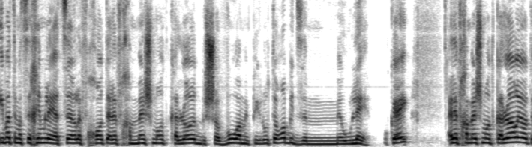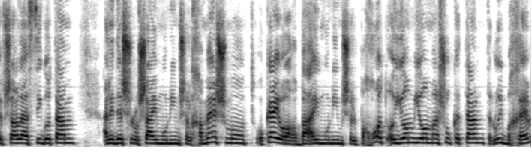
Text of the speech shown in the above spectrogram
אם אתם מצליחים לייצר לפחות 1,500 קלוריות בשבוע מפעילות אירובית, זה מעולה, אוקיי? 1,500 קלוריות, אפשר להשיג אותם על ידי שלושה אימונים של 500, אוקיי? או ארבעה אימונים של פחות, או יום-יום משהו קטן, תלוי בכם.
